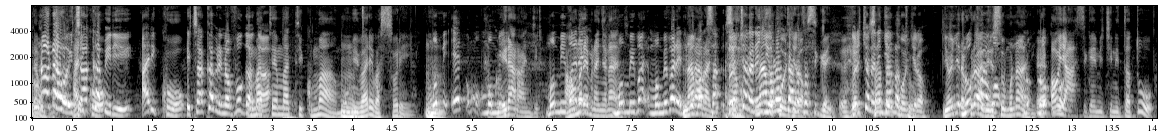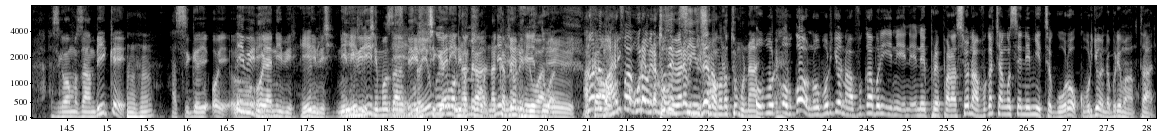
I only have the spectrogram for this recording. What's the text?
noneho icya kabiri ariko icya kabiri navugaga matematikuma mu mibare basore birarangira. mu mibare muremeranya nanjye. mu mibare mu mibare Ni ama- ntibirarangira sa- dore icyo nari ni ngiye amanota kongeraho dore icyo ngiye Atandatu. kongeraho Yongera Ni kuri abiri si umunani. ni oya hasigaye imikino itatu hasigaye mozambique hasigaye oya n'ibiri ibiri ni mozambique Uyu nguyu kigali na na duware Eh, akaba uremera noneho tuzitsinze amanota umunani ubwo ni uburyo navuga buri ni- ni ni preparation navuga cyangwa se n'imyiteguro ku buryo wenda buri mantari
